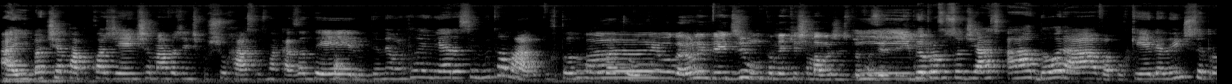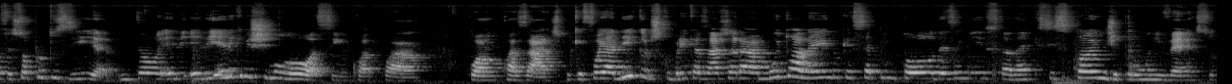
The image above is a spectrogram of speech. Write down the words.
Aí batia papo com a gente, chamava a gente pro churrascos na casa dele, entendeu? Então ele era assim muito amado por todo mundo Ai, da turma. Eu, agora eu lembrei de um também que chamava a gente pra fazer E meu professor de arte adorava, porque ele além de ser professor, produzia. Então ele, ele, ele que me estimulou assim com a, com a com, a, com, as artes, porque foi ali que eu descobri que as artes era muito além do que ser pintor, desenhista, né? Que se expande por um universo.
